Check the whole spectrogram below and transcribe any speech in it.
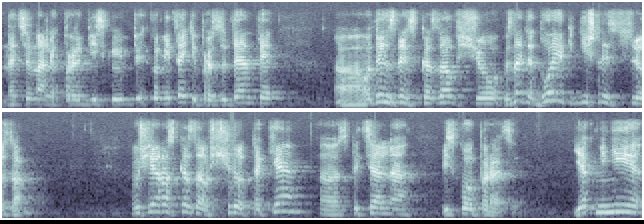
національних паралімпійських комітетів, президенти. Один з них сказав, що знаєте, двоє підійшли з сльозами. Тому що я розказав, що таке е, спеціальна військова операція. Як мені, е,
